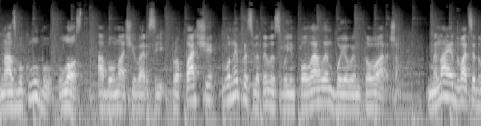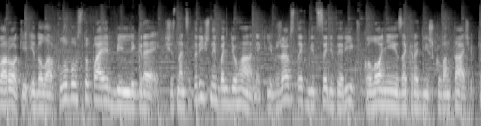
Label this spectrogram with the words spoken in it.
Назву клубу Lost або в нашій версії Пропащі вони присвятили своїм полеглим бойовим товаришам. Минає 22 роки, і до лав клубу вступає Біллі Грей, 16-річний бандюган, який вже встиг відсидіти рік в колонії за крадіжку вантажівки.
